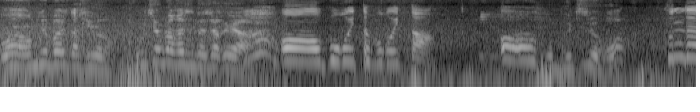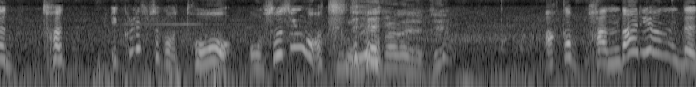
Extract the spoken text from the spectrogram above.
와 엄청 밝다 지금. 엄청 밝아진다 자기야. 어 보고 있다 보고 있다. 어 어 뭐지 저거? 근데 다 이클립스가 더 없어진 것 왜 같은데 밝아졌지? 아까 반달이었는데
